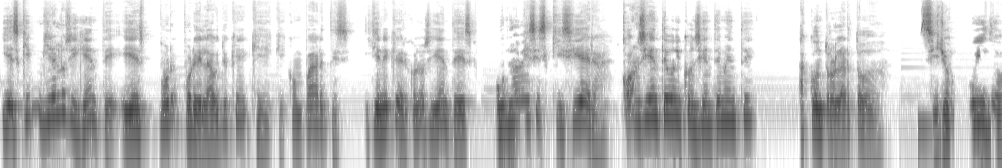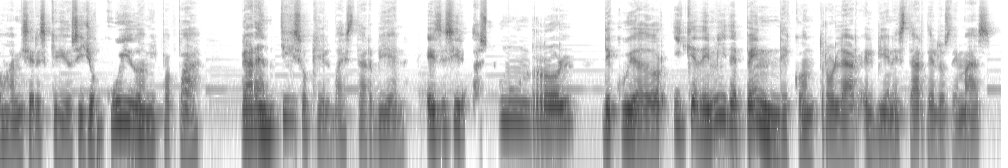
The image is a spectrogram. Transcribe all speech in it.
Y es que mira lo siguiente, y es por, por el audio que, que, que compartes, y tiene que ver con lo siguiente, es, uno a veces quisiera, consciente o inconscientemente, a controlar todo. Si yo cuido a mis seres queridos, si yo cuido a mi papá, garantizo que él va a estar bien. Es decir, asumo un rol de cuidador y que de mí depende controlar el bienestar de los demás.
